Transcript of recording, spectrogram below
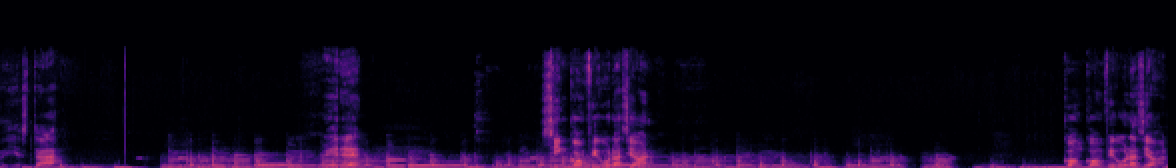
Ahí está. Miren. Sin configuración. Con configuración.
